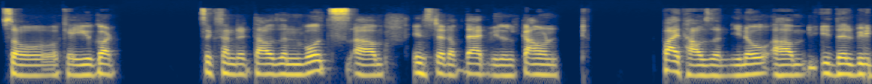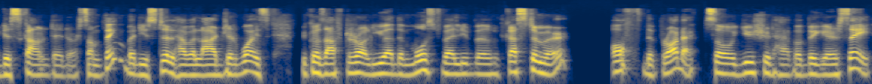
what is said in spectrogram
so okay you got 600,000 votes. Um, instead of that, we'll count 5,000, you know, um, they'll be discounted or something, but you still have a larger voice because after all, you are the most valuable customer of the product. So you should have a bigger say.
